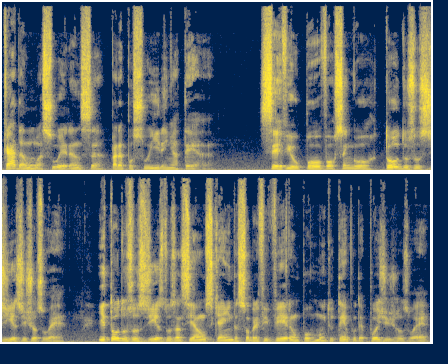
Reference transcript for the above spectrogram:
cada um a sua herança, para possuírem a terra. Serviu o povo ao Senhor todos os dias de Josué, e todos os dias dos anciãos que ainda sobreviveram por muito tempo depois de Josué,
